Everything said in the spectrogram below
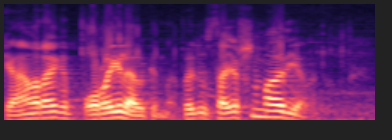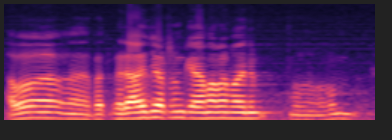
ക്യാമറ പുറകിലാണ് വെക്കുന്നത്. അപ്പോൾ ഒരു സജഷൻ മാതിരിയാണ്. അപ്പോൾ രാജചേട്ടൻ ക്യാമറമാനും അപ്പം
